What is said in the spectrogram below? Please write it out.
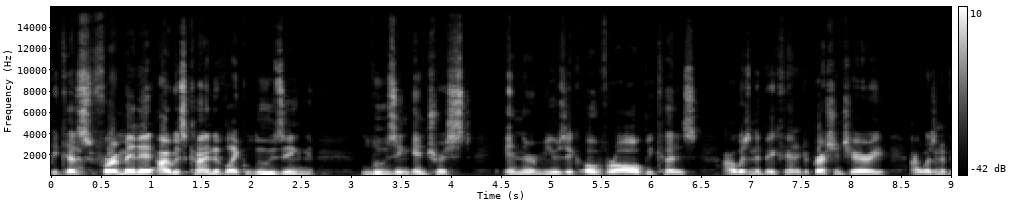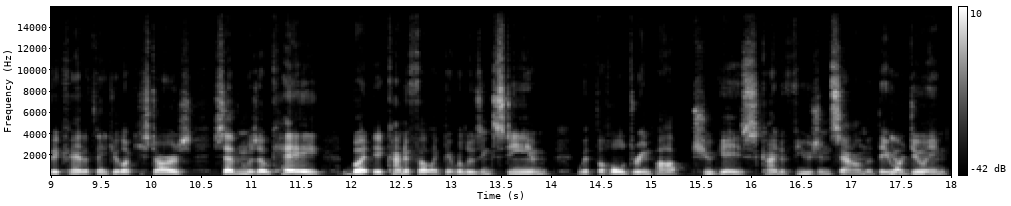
because for a minute I was kind of like losing losing interest in their music overall because I wasn't a big fan of Depression Cherry. I wasn't a big fan of Thank Your Lucky Stars. Seven was okay, but it kind of felt like they were losing steam with the whole dream pop shoegaze kind of fusion sound that they were doing.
